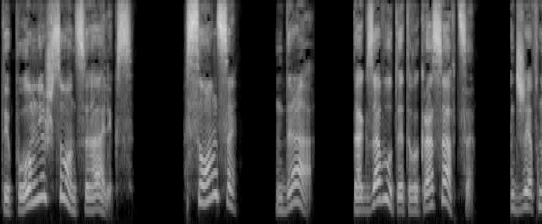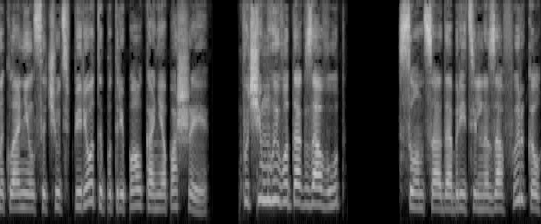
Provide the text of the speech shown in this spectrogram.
«Ты помнишь солнце, Алекс?» «Солнце?» «Да, так зовут этого красавца». Джефф наклонился чуть вперед и потрепал коня по шее. «Почему его так зовут?» Солнце одобрительно зафыркал,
